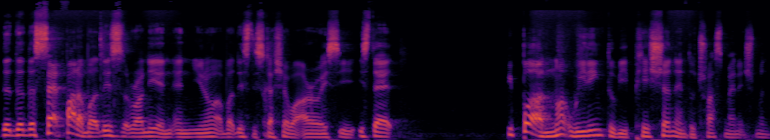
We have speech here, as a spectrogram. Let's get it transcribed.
the, the, the sad part about this Ronnie and, and you know about this discussion about ROIC is that people are not willing to be patient and to trust management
